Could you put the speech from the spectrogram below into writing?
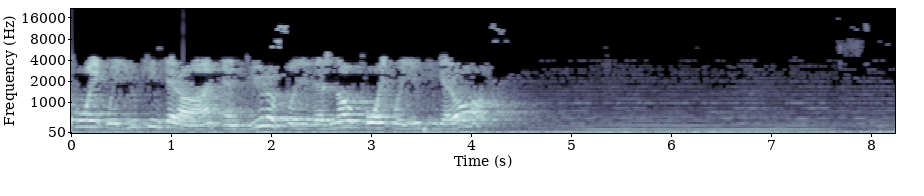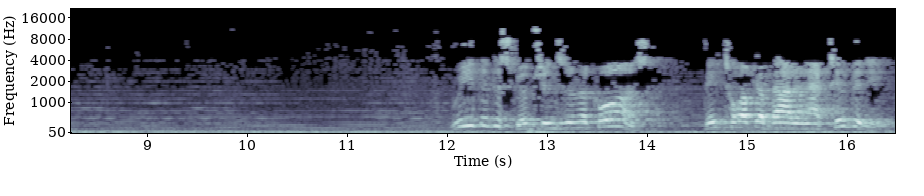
point where you can get on, and beautifully, there's no point where you can get off. Read the descriptions in the Course. They talk about an activity.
